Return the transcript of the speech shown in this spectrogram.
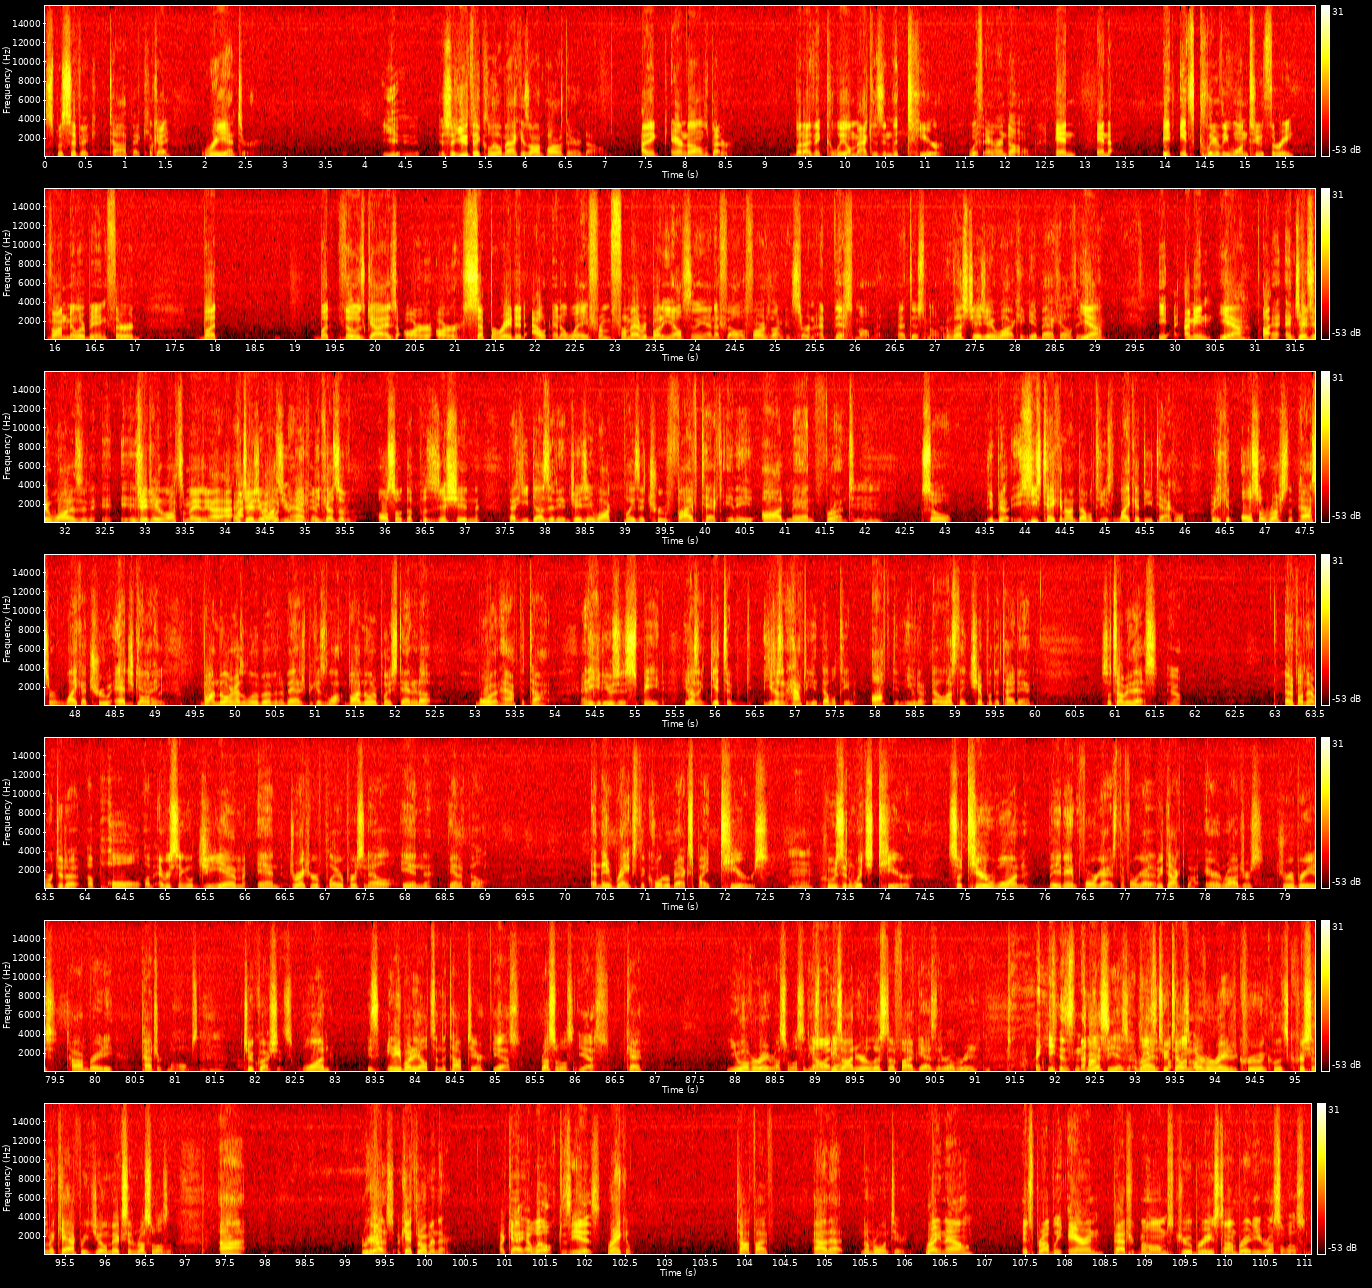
specific topic. okay. Re-enter. You, so you think Khalil Mack is on par with Aaron Donald? I think Aaron Donald's better, but I think Khalil Mack is in the tier with Aaron Donald, and and it, it's clearly one, two, three. Von Miller being third, but but those guys are are separated out and away from from everybody else in the NFL as far as I'm concerned at this moment. At this moment, Unless J.J. Watt can get back healthy. yeah. right? Yeah, I mean, yeah. I, And, J.J. Watt is an is JJ Watt's amazing. I, I, and J.J. Watt's unique because of also the position that he does it in. J.J. Watt plays a true five tech in a odd man front. Mm-hmm. So the he's taken on double teams like a D tackle, but he can also rush the passer like a true edge guy. Totally. Von Miller has a little bit of an advantage because Von Miller plays standing up more than half the time, and he can use his speed. He doesn't get to he doesn't have to get double teamed often, even if, unless they chip with the tight end. So tell me this: yeah. NFL Network did a, a poll of every single GM and director of player personnel in the NFL. And they ranked the quarterbacks by tiers. Mm-hmm. Who's in which tier? So, tier one, they named four guys, the four guys we talked about Aaron Rodgers, Drew Brees, Tom Brady, Patrick Mahomes. Mm-hmm. Two questions. One, is anybody else in the top tier? Yes. Russell Wilson. Yes. Okay. You overrate Russell Wilson. He's, No, I he's don't. on your list of five guys that are overrated. he is not. Yes, he is. Ryan He's Tutel's under- overrated crew includes Christian McCaffrey, Joe Mixon, Russell Wilson. Uh, regardless, okay, throw him in there. Okay, I will because he is. Rank him. Top five out of that number one tier. Right now, it's probably Aaron, Patrick Mahomes, Drew Brees, Tom Brady, Russell Wilson.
